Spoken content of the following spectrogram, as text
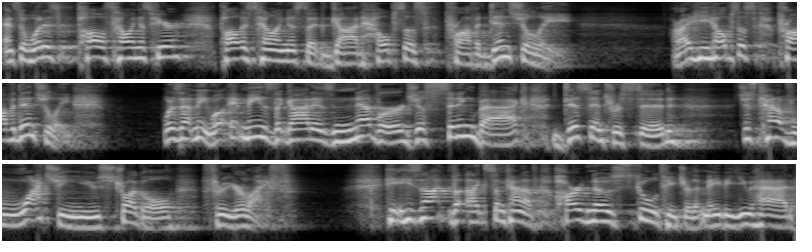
And so, what is Paul telling us here? Paul is telling us that God helps us providentially. All right, he helps us providentially. What does that mean? Well, it means that God is never just sitting back, disinterested, just kind of watching you struggle through your life. he's not like some kind of hard nosed school teacher that maybe you had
